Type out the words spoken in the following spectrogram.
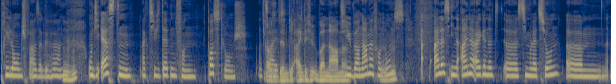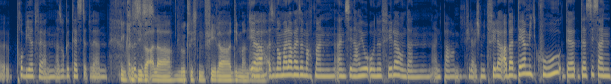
Pre-Launch-Phase gehören, mhm. und die ersten Aktivitäten von Post-Launch. Zeit. Also die, die, eigentliche Übernahme. Die Übernahme von mhm. uns alles in eine eigene äh, Simulation ähm, äh, probiert werden, also getestet werden. Inklusive also aller möglichen Fehler, die man so. Ja, also normalerweise macht man ein Szenario ohne Fehler und dann ein paar vielleicht mit Fehler. Aber der mit Kuru, der, das ist ein,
